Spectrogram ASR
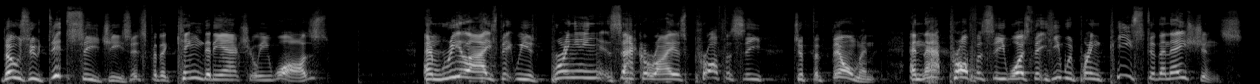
those who did see Jesus for the king that he actually was, and realized that he was bringing Zechariah's prophecy to fulfillment. And that prophecy was that he would bring peace to the nations.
